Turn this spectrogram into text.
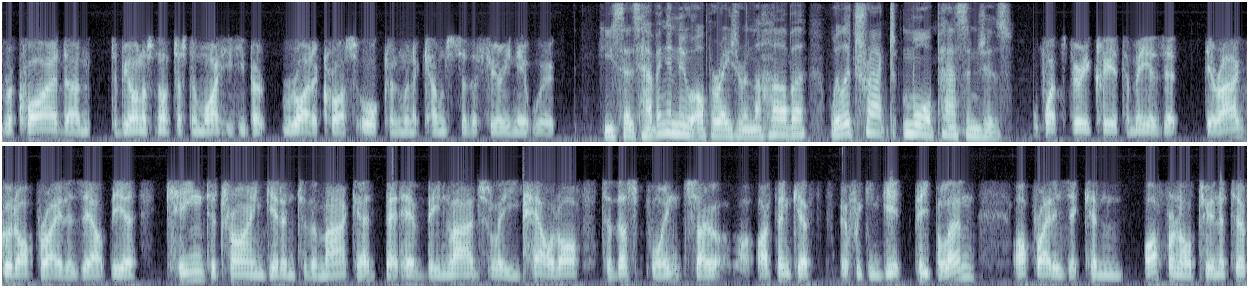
required, um, to be honest, not just in Waiheke, but right across Auckland when it comes to the ferry network. He says having a new operator in the harbour will attract more passengers. What's very clear to me is that there are good operators out there keen to try and get into the market that have been largely held off to this point. So I think if, if we can get people in, operators that can offer an alternative,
